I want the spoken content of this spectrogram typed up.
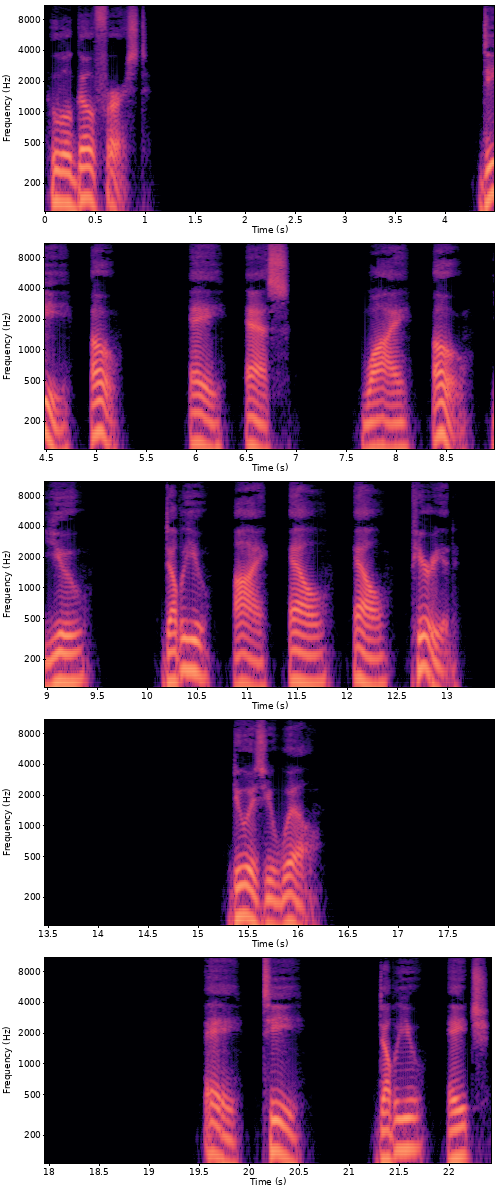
Who will go first? D O A S Y O U W I L L period. Do as you will. A T W H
